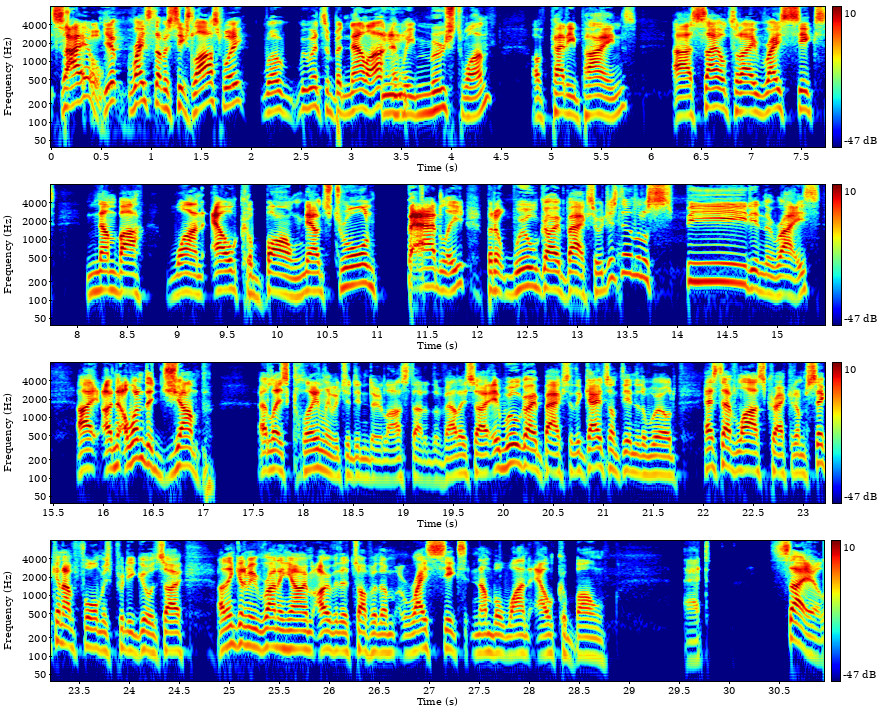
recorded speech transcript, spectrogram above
Sale. Yep, race number six last week. Well, we went to Benalla and we moosed one of Paddy Payne's. Uh, sale today, race six, number one, Al Kabong. Now it's drawn badly, but it will go back. So we just need a little speed in the race. I, I, I wanted to jump at least cleanly, which I didn't do last start of the Valley. So it will go back. So the gate's not the end of the world. Has to have last crack at them. Second up form is pretty good. So I think going to be running home over the top of them. Race six, number one, Al Kabong at Sale.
